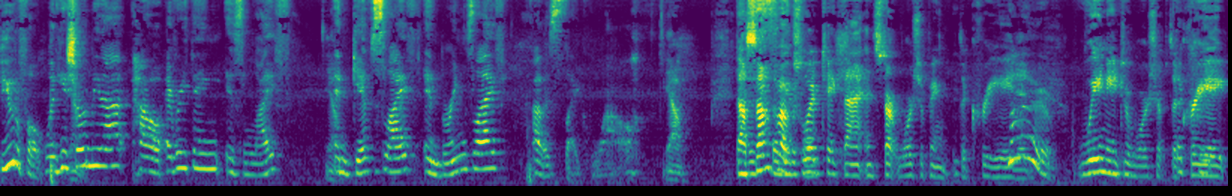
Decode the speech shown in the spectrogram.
beautiful. When he showed me that, how everything is life Yeah. and gives life and brings life, I was like, wow. Yeah. That Now, some so folks beautiful. would take that and start worshiping the created. No. We need to worship the, The creator.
